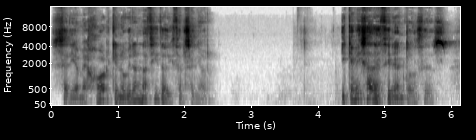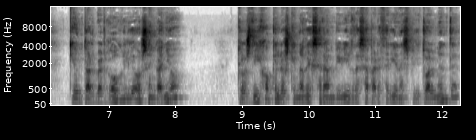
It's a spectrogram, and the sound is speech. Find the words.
Sería mejor que no hubieran nacido, dice el Señor. ¿Y qué vais a decir entonces? ¿Que un tal Bergoglio os engañó? que os dijo que los que no desearan vivir desaparecerían espiritualmente?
